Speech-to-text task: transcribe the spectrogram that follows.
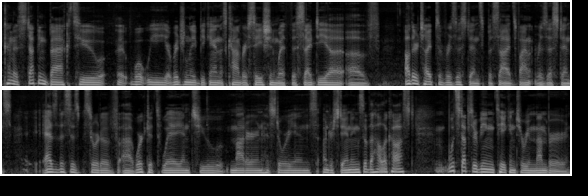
Kind of stepping back to uh, what we originally began this conversation with this idea of other types of resistance besides violent resistance. As this has sort of uh, worked its way into modern historians' understandings of the Holocaust, what steps are being taken to remember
